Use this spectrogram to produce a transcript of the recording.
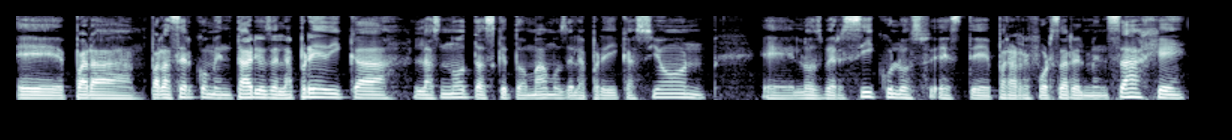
eh, para, hacer comentarios de la prédica, las notas que tomamos de la predicación, eh, los versículos este, para reforzar el mensaje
